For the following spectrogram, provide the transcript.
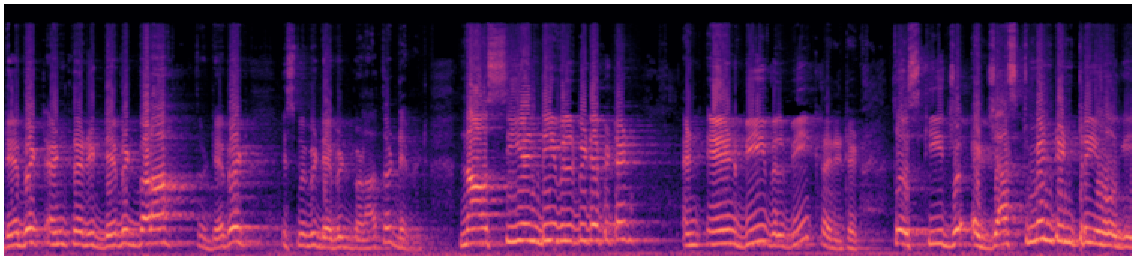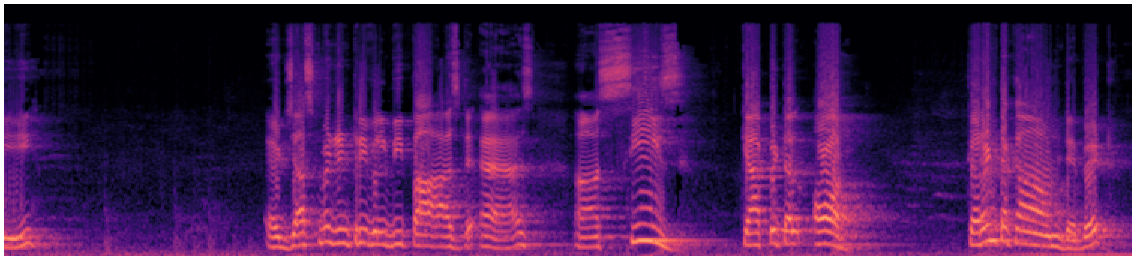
debit and credit debit बढ़ा तो डेबिट इसमें भी डेबिट बढ़ा तो debit now C and D will be debited and A and B will be credited तो इसकी जो एडजस्टमेंट एंट्री होगी adjustment entry will be passed as uh, capital or current account debit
